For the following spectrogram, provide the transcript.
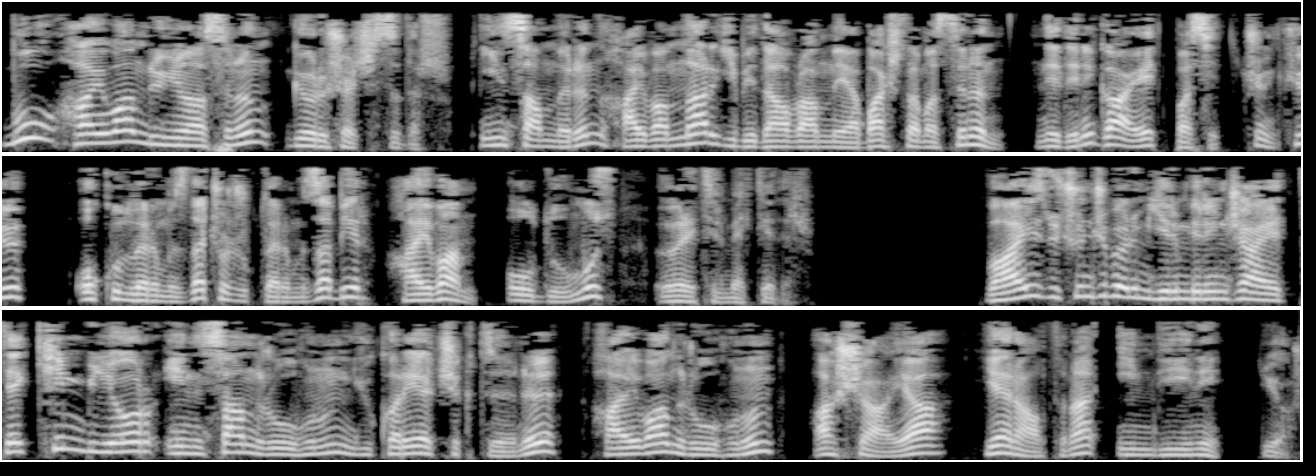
Bu hayvan dünyasının görüş açısıdır. İnsanların hayvanlar gibi davranmaya başlamasının nedeni gayet basit. Çünkü okullarımızda çocuklarımıza bir hayvan olduğumuz öğretilmektedir. Vaiz 3. bölüm 21. ayette kim biliyor insan ruhunun yukarıya çıktığını, hayvan ruhunun aşağıya, yer altına indiğini diyor.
